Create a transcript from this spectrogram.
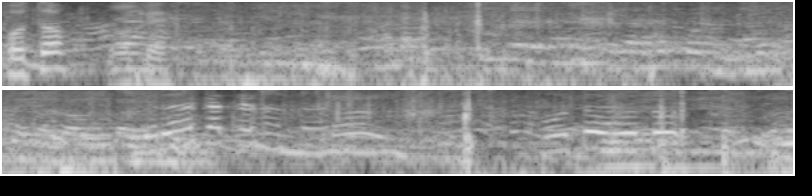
포토? 오케이. Foto, foto.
